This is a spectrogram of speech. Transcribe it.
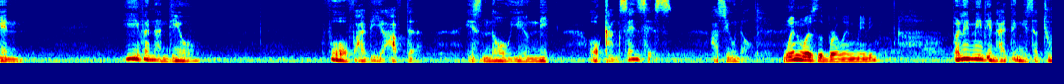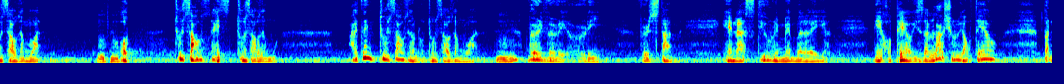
And even until four or five years after, is no unique or consensus, as you know. When was the Berlin meeting? Berlin meeting, I think, is a 2001 mm-hmm. or 2000, it's 2001. I think 2000 or 2001. Mm-hmm. Very, very early, first time. And I still remember the, the hotel is a luxury hotel, but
